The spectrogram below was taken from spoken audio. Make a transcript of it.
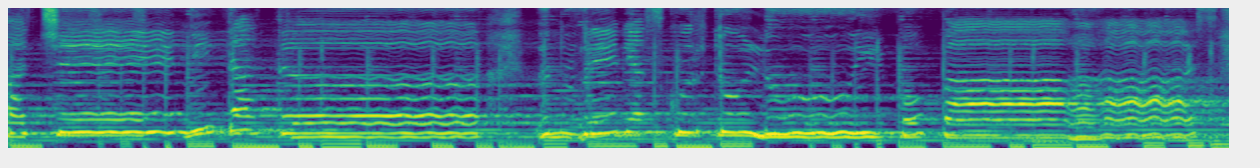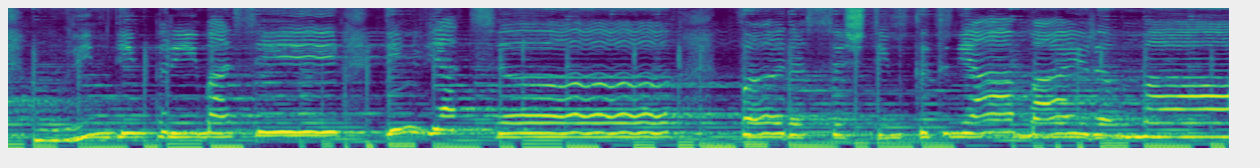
pace niciodată. În vremea scurtului popas Murim din prima zi din viață. Fără să știm cât ne-a mai rămas.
